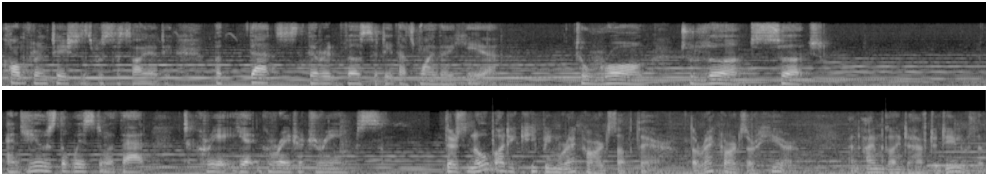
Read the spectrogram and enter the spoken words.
confrontations with society. But that's their adversity. That's why they're here. To wrong, to learn, to search, and use the wisdom of that to create yet greater dreams. There's nobody keeping records up there. The records are here, and I'm going to have to deal with them.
